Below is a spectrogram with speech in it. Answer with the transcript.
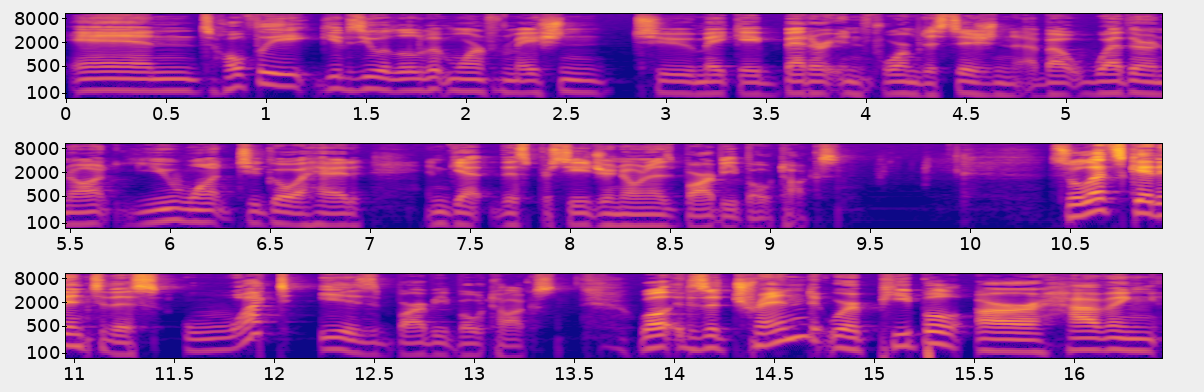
and hopefully gives you a little bit more information to make a better informed decision about whether or not you want to go ahead and get this procedure known as Barbie Botox. So let's get into this. What is Barbie Botox? Well, it is a trend where people are having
